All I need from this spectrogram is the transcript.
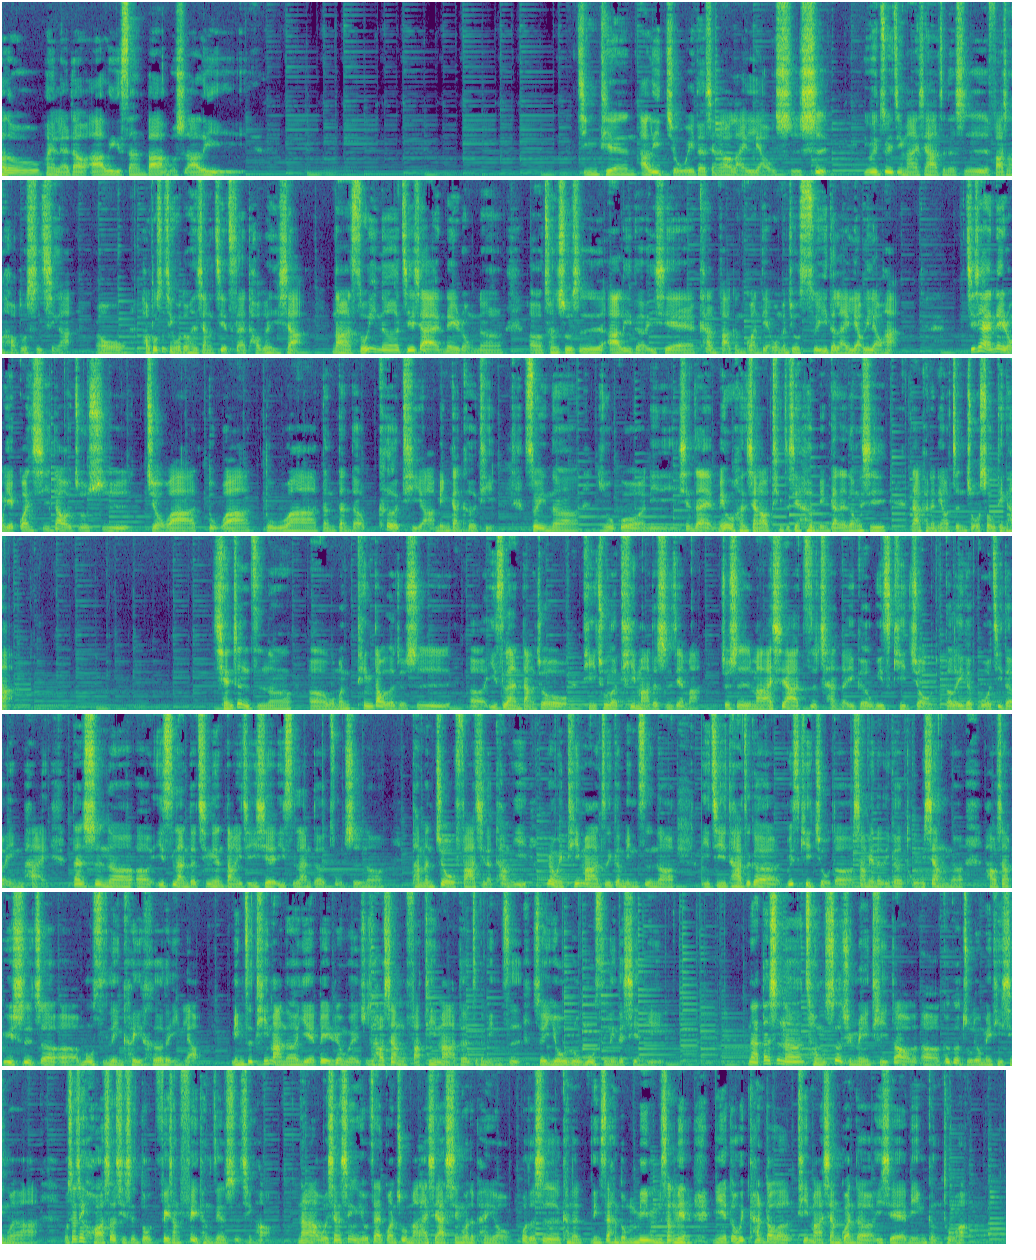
Hello，欢迎来到阿力三八，我是阿力。今天阿力久违的想要来聊时事，因为最近马来西亚真的是发生好多事情啊，然后好多事情我都很想借此来讨论一下。那所以呢，接下来内容呢，呃，纯属是阿力的一些看法跟观点，我们就随意的来聊一聊哈。接下来内容也关系到就是酒啊、赌啊、毒啊等等的课题啊，敏感课题。所以呢，如果你现在没有很想要听这些很敏感的东西，那可能你要斟酌收听哈。前阵子呢，呃，我们听到了就是呃，伊斯兰党就提出了踢马的事件嘛。就是马来西亚自产的一个 whisky 酒得了一个国际的银牌，但是呢，呃，伊斯兰的青年党以及一些伊斯兰的组织呢，他们就发起了抗议，认为 Tima 这个名字呢，以及它这个 whisky 酒的上面的一个图像呢，好像预示着呃穆斯林可以喝的饮料。名字 Tima 呢，也被认为就是好像 Fatima 的这个名字，所以有辱穆斯林的嫌疑。那但是呢，从社群媒体到呃各个主流媒体新闻啊，我相信华社其实都非常沸腾这件事情哈。那我相信有在关注马来西亚新闻的朋友，或者是可能你在很多 meme 上面，你也都会看到了提马相关的一些名梗图哈。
